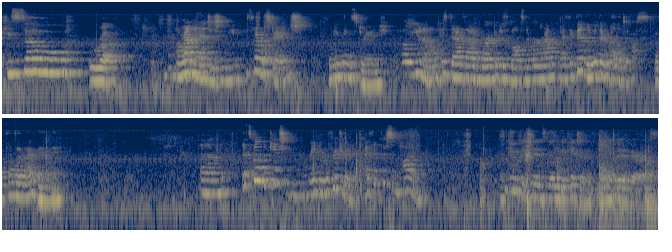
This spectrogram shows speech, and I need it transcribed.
He's so rough. Around the edges, you mean? He's sort of strange. What do you mean strange? Oh, you know, his dad's out of work and his mom's never around. I think they live with their relatives. That sounds like my family. Um, let's go to the kitchen and raid the refrigerator. I think there's some pie in there. A few of the kids go to the kitchen, feeling a bit embarrassed.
